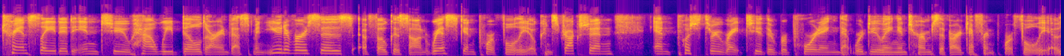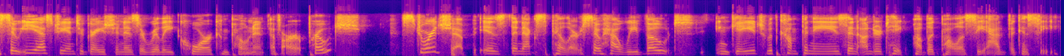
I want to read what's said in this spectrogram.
translated into how we build our investment universes, a focus on risk and portfolio construction, and push through right to the reporting that we're doing in terms of our different portfolios. So ESG integration is a really core component of our approach. Stewardship is the next pillar. So, how we vote, engage with companies, and undertake public policy advocacy.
